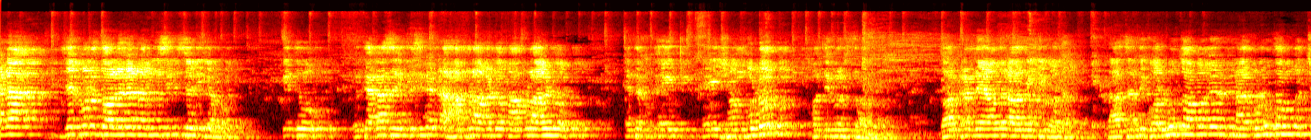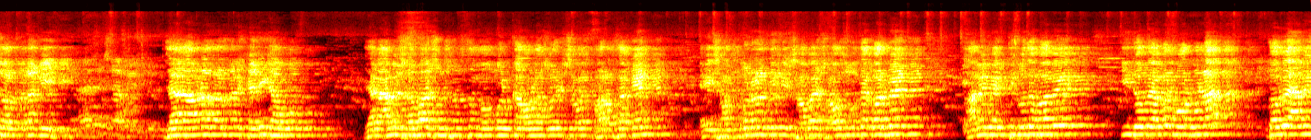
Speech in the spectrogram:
একটা যে কোনো দলের একটা মিছিল তৈরি করব কিন্তু ওই দেখা যাচ্ছে মিছিল একটা হামলা হলো, মামলা হলো, এতে এই এই সংগঠন ক্ষতিগ্রস্ত হবে। দরকার নেই আমাদের রাজনীতিকতা রাজনীতি করলেও তো আমাদের না করলেও তো আমাদের চলবে নাকি? যা আমরা দরকার খেলি খাব। যারা আমি সবার সুস্বাস্থ্য মঙ্গল কামনা করি সবাই ভালো থাকেন। এই সংগঠনের দিকে সবাই সহযোগিতা করবেন। আমি ব্যক্তিগতভাবে কি দেবো এখন বলব না তবে আমি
